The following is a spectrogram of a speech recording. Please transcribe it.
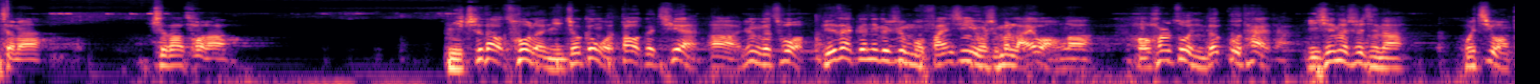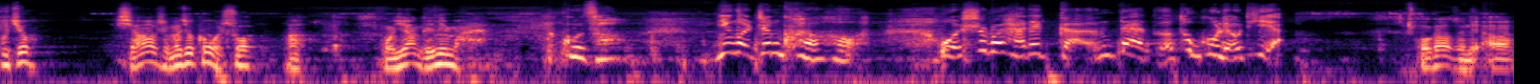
怎么，知道错了？你知道错了，你就跟我道个歉啊，认个错，别再跟那个日暮繁星有什么来往了，好好做你的顾太太。以前的事情呢，我既往不咎。想要什么就跟我说啊，我一样给你买。顾总，您可真宽厚啊！我是不是还得感恩戴德，痛哭流涕？我告诉你啊，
